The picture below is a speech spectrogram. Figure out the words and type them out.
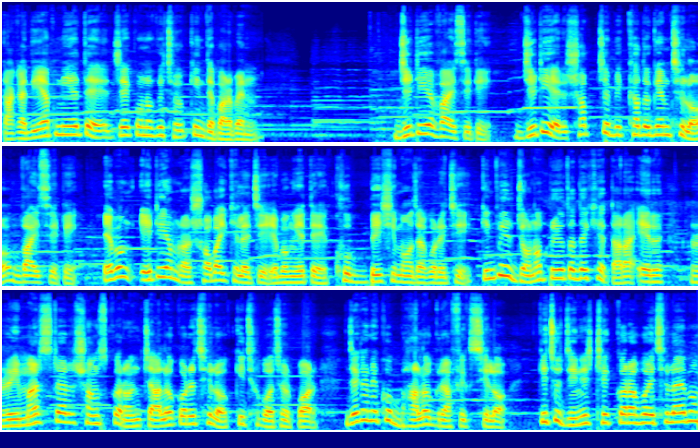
টাকা দিয়ে আপনি এতে যে কোনো কিছু কিনতে পারবেন। জিটিএ ভাই সিটি জিটিএর সবচেয়ে বিখ্যাত গেম ছিল ভাই সিটি এবং এটি আমরা সবাই খেলেছি এবং এতে খুব বেশি মজা করেছি। কিন্তু এর জনপ্রিয়তা দেখে তারা এর রিমার্স্টার সংস্করণ চালু করেছিল কিছু বছর পর, যেখানে খুব ভালো গ্রাফিক্স ছিল। কিছু জিনিস ঠিক করা হয়েছিল এবং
